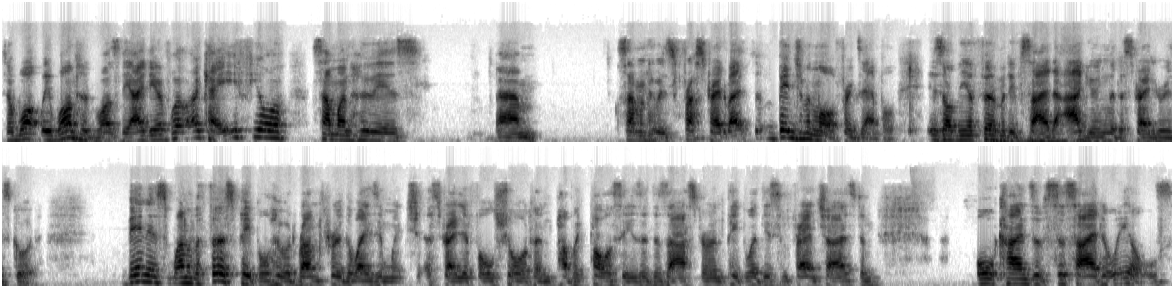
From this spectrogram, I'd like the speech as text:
So, what we wanted was the idea of, well, okay, if you're someone who is, um, someone who is frustrated about Benjamin Law, for example, is on the affirmative side arguing that Australia is good. Ben is one of the first people who would run through the ways in which Australia falls short and public policy is a disaster and people are disenfranchised and all kinds of societal ills.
